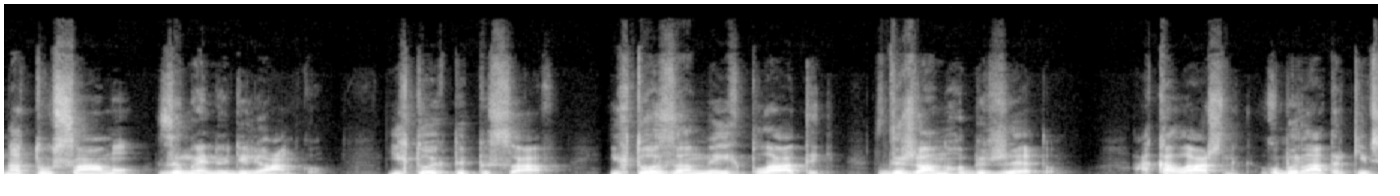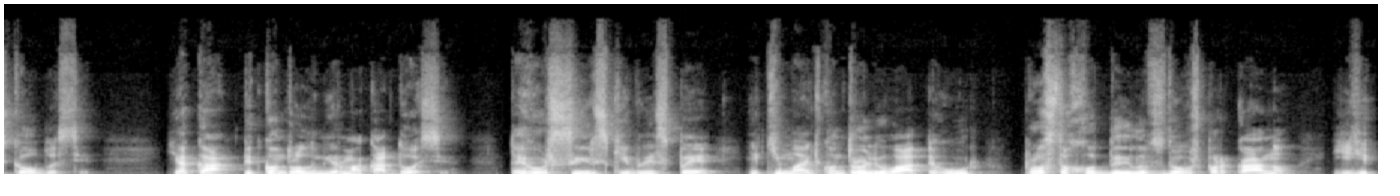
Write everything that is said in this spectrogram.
на ту саму земельну ділянку. І хто їх підписав, і хто за них платить з державного бюджету. А Калашник, губернатор Київської області, яка під контролем Єрмака досі, та його ж сирські ВСП, які мають контролювати ГУР, просто ходили вздовж паркану і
